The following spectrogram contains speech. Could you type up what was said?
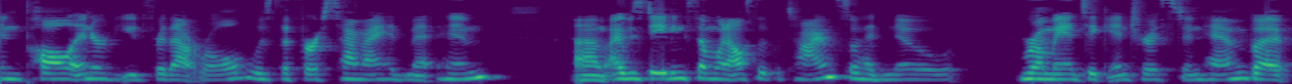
And Paul interviewed for that role was the first time I had met him. Um, I was dating someone else at the time, so had no romantic interest in him, but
